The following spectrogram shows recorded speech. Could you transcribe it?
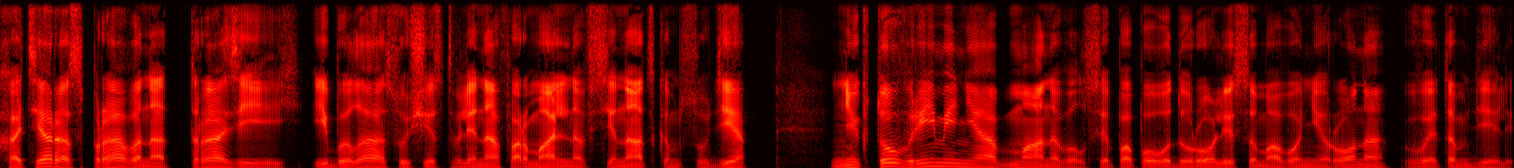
Хотя расправа над Тразией и была осуществлена формально в Сенатском суде, никто в Риме не обманывался по поводу роли самого Нерона в этом деле.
